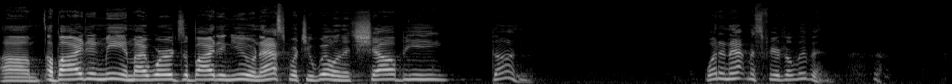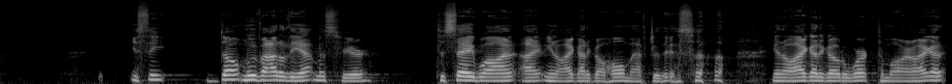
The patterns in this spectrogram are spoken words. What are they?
Um, abide in me, and my words abide in you, and ask what you will, and it shall be done. What an atmosphere to live in. You see, don't move out of the atmosphere to say, well, I, I you know, I got to go home after this. you know, I got to go to work tomorrow. I got.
